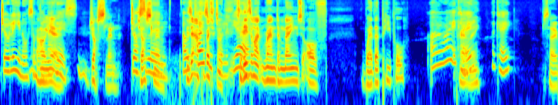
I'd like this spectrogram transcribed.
Jolene or something Oh, like yeah. this? Jocelyn. Jocelyn. Jocelyn. I was is it close with alphabetical? Jolene. Yeah. So these are like random names of weather people, oh, right. Okay. apparently. Okay. So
